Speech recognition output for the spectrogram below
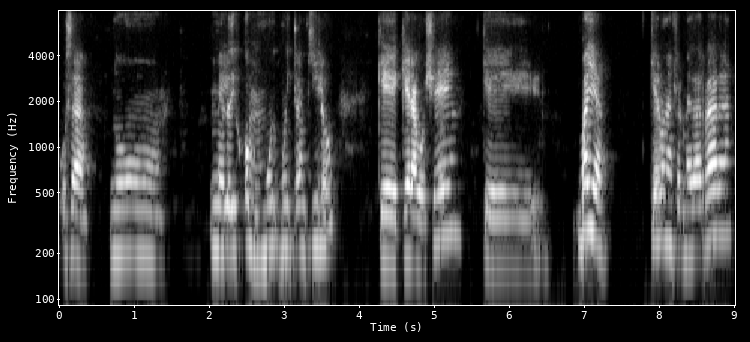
o sea, no, me lo dijo como muy, muy tranquilo, que, que era Gaucher, que vaya, que era una enfermedad rara,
